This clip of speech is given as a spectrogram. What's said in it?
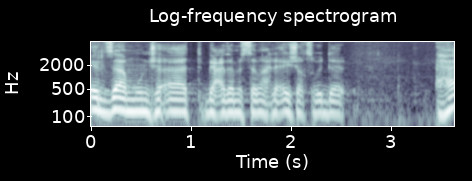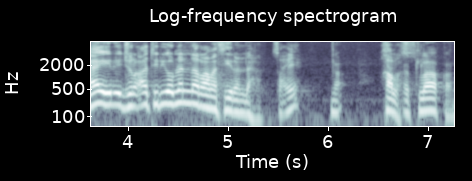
إلزام منشآت بعدم السماح لأي شخص بده هاي الإجراءات اليوم لن نرى مثيلا لها صحيح؟ لا خلص اطلاقا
